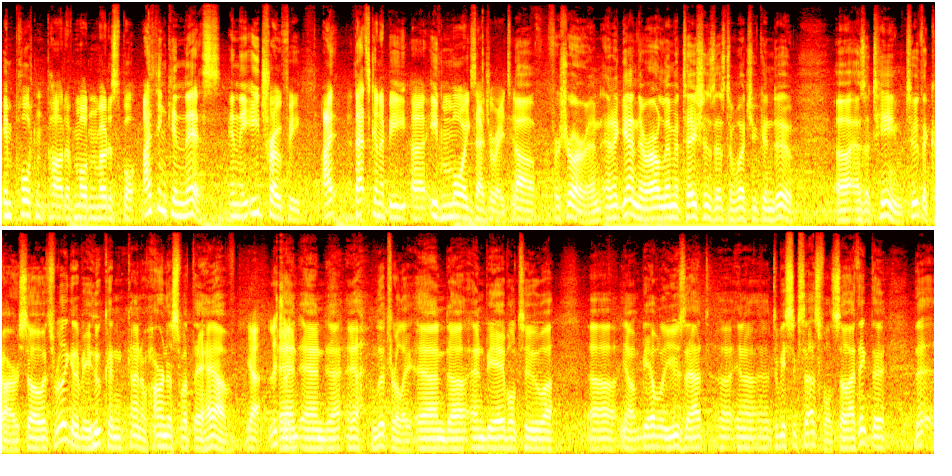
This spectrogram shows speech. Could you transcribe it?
important part of modern motorsport. I think in this, in the E-Trophy, that's going to be uh, even more exaggerated. No, for sure. And, and again, there are limitations as to what you can do. Uh, as a team to the car. So it's really going to be who can kind of harness what they have. Yeah, literally. And, and uh, yeah, literally, and uh, and be able to. Uh, uh, you know, be able to use that uh, a, to be successful. So I think the, the,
